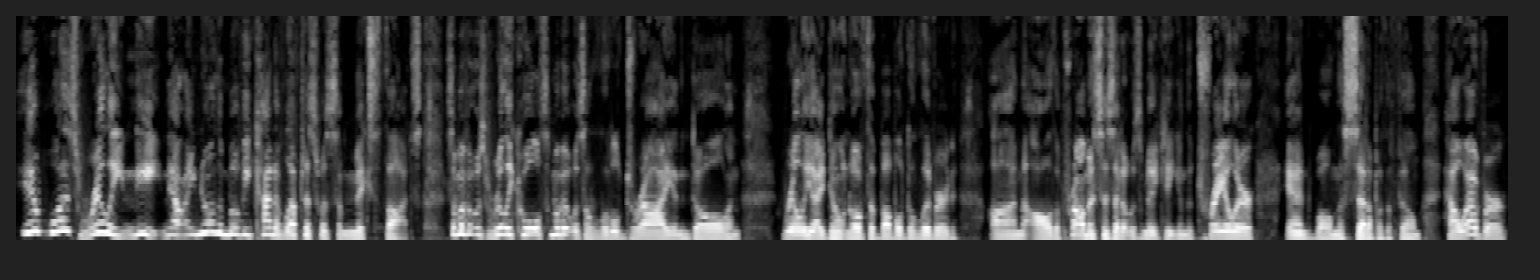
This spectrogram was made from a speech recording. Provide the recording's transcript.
it was really neat. Now, I know the movie kind of left us with some mixed thoughts. Some of it was really cool, some of it was a little dry and dull, and really, I don't know if the bubble delivered on all the promises that it was making in the trailer and, well, in the setup of the film. However,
